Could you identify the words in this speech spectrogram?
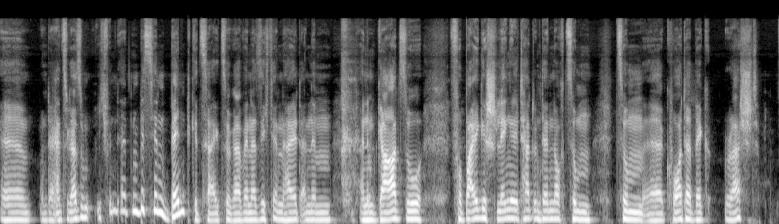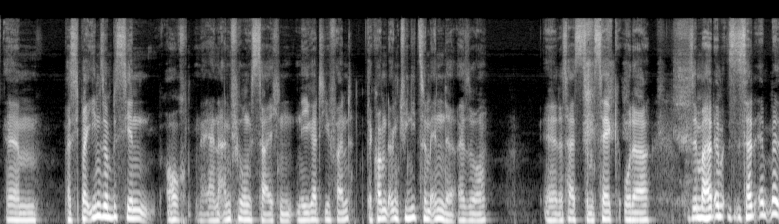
äh, und er hat sogar so, ich finde, er hat ein bisschen Band gezeigt, sogar, wenn er sich dann halt an einem, an einem Guard so vorbeigeschlängelt hat und dann noch zum, zum äh, Quarterback rusht. Ähm, was ich bei ihm so ein bisschen auch, naja, in Anführungszeichen negativ fand, der kommt irgendwie nie zum Ende. Also, äh, das heißt zum Sack oder es ist, immer halt, es ist halt immer,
